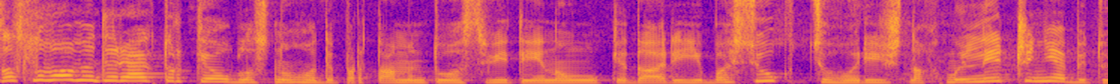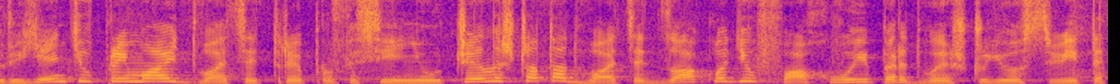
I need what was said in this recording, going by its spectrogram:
За словами директорки обласного департаменту освіти і науки Дарії Басюк, цьогоріч на Хмельниччині абітурієнтів приймають 23 професійні училища та 20 закладів фахової передвищої освіти.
